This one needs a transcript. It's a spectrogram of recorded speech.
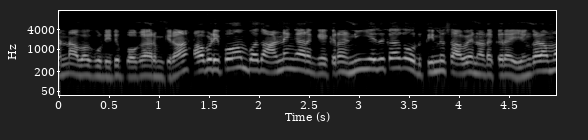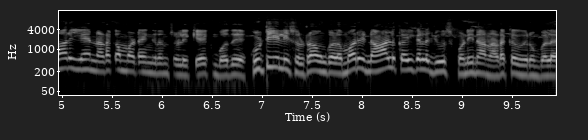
அண்ணாவை கூட்டிட்டு போக ஆரம்பிக்கிறான். அப்படி போகும்போது அண்ணங்காரன் கேட்கறான் நீ எதுக்கு எதுக்காக ஒரு தின்னுசாவே நடக்கிற? எங்களை மாதிரி ஏன் நடக்க மாட்டேங்கிறன்னு சொல்லி கேட்கும்போது குட்டியலி சொல்றான் உங்களை மாதிரி நாலு கைகளை யூஸ் பண்ணி நான் நடக்க விரும்பல.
